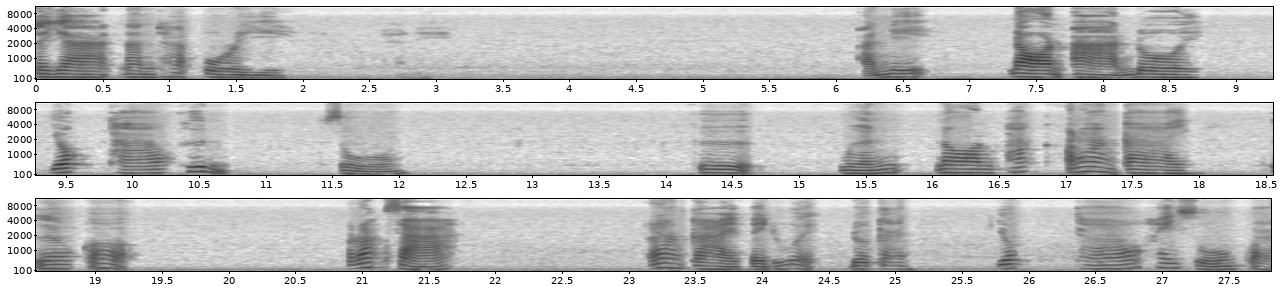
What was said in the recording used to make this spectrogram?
ตยานันทปุรี อันนี้นอนอ่านโดย ยกเท้าขึ้น สูง คือเหมือนนอนพัก ร่างกาย แล้วก็ รักษา ร่างกายไปด้วย โดยการยกเท้าให้สูงกว่า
